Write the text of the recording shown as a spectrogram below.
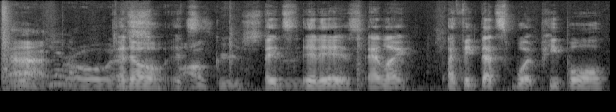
that, Yeah. bro. I know, it's- bonkers. it's it is, and like, I think that's what people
